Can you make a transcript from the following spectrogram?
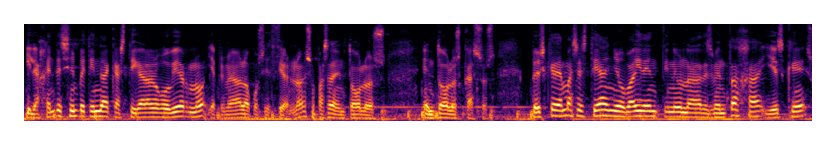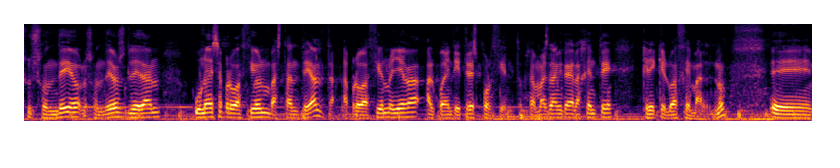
y la gente siempre tiende a castigar al gobierno y a premiar a la oposición, ¿no? Eso pasa en todos los, en todos los casos. Pero es que además este año Biden tiene una desventaja y es que sus sondeos, los sondeos le dan una desaprobación bastante alta. La aprobación no llega al 43%. O sea, más de la mitad de la gente cree que lo hace mal, ¿no? Eh,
